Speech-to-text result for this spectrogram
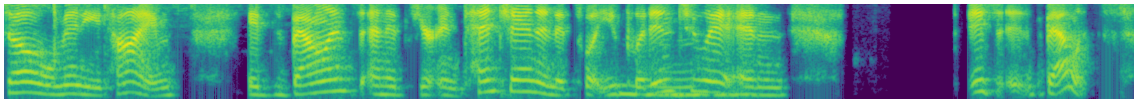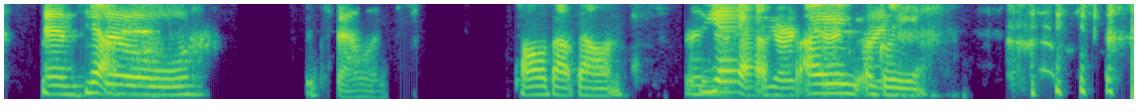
so many times it's balance and it's your intention and it's what you put mm-hmm. into it mm-hmm. and it's, it's balance and yeah. so it's balance it's all about balance yes i agree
